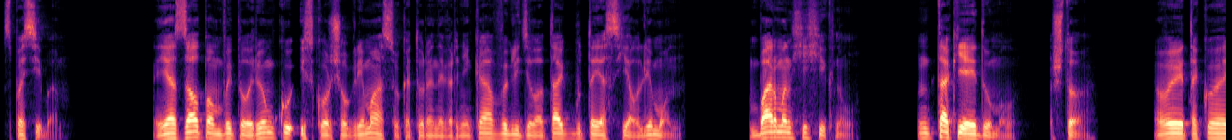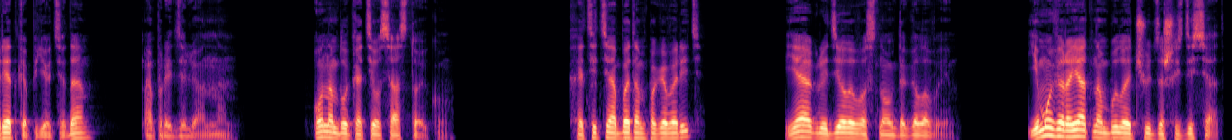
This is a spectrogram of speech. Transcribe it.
Спасибо. Я залпом выпил рюмку и скорчил гримасу, которая наверняка выглядела так, будто я съел лимон. Бармен хихикнул. Так я и думал. Что? Вы такое редко пьете, да? Определенно. Он облокотился о стойку. Хотите об этом поговорить? Я оглядел его с ног до головы. Ему, вероятно, было чуть за 60.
